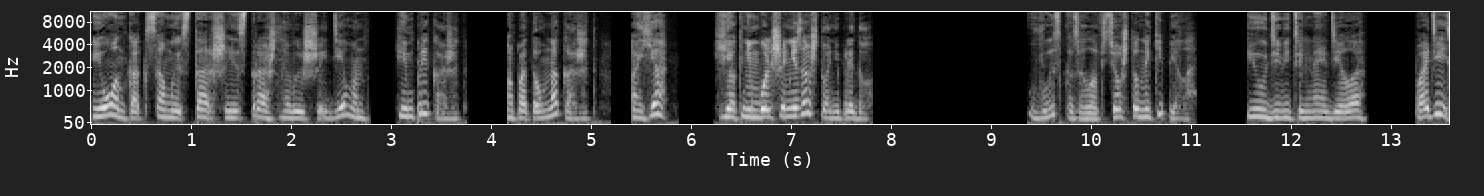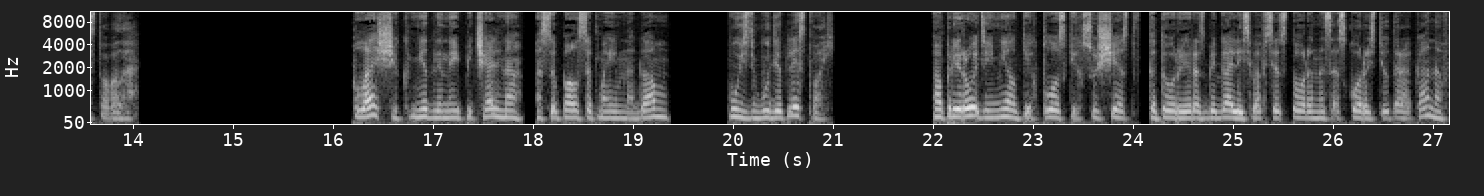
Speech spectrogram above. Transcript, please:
И он, как самый старший и страшный высший демон, им прикажет, а потом накажет. А я... я к ним больше ни за что не приду. Высказала все, что накипело. И удивительное дело, подействовала. Плащик медленно и печально осыпался к моим ногам, пусть будет листвой. О природе мелких плоских существ, которые разбегались во все стороны со скоростью тараканов,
